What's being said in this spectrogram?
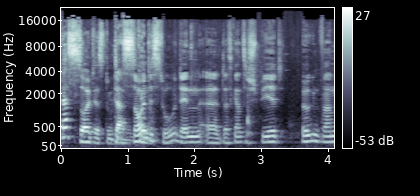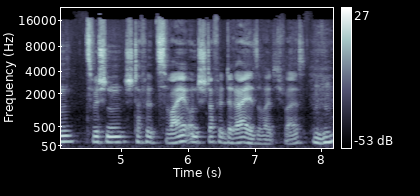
Das solltest du. Dann. Das solltest genau. du, denn äh, das Ganze spielt irgendwann zwischen Staffel 2 und Staffel 3, soweit ich weiß. Mhm.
